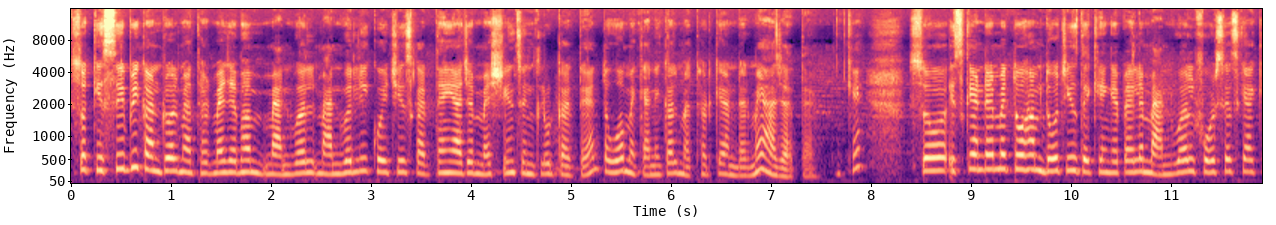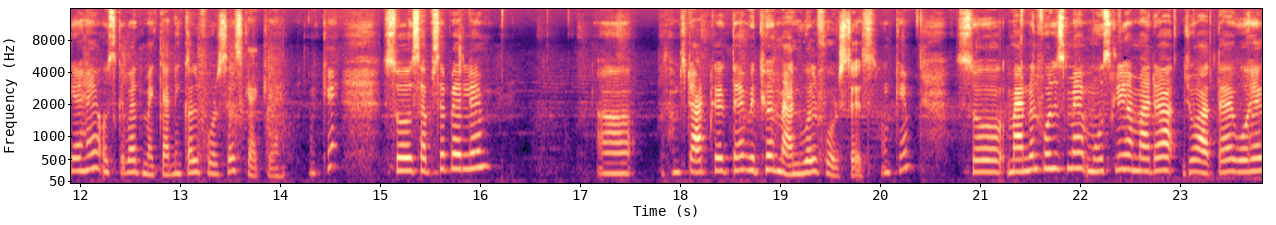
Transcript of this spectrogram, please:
सो किसी भी कंट्रोल मेथड में जब हम मैनुअल मैनुअली कोई चीज़ करते हैं या जब मशीन्स इंक्लूड करते हैं तो वो मैकेनिकल मेथड के अंडर में आ जाता है ओके okay? सो so, इसके अंडर में तो हम दो चीज़ देखेंगे। पहले मैनुअल फोर्सेस क्या क्या हैं उसके बाद मैकेनिकल फोर्सेस क्या क्या हैं ओके सो सबसे पहले uh, हम स्टार्ट करते हैं with your manual forces okay so manual forces में मोस्टली हमारा जो आता है वो है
